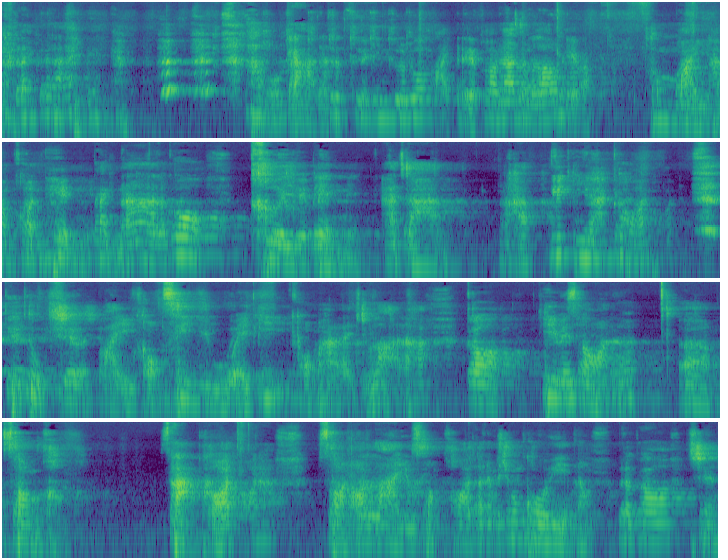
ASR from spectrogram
มาได้ก็ได้ทางโอกาสนะคือคือกินคือทั่วไปเดี๋ยวเขาวหน่าจะมาเล่าเกี่ยวกับทำไมทำคอนเทนต์แต่งหน้าแล้วก็เคยไปเป็นอาจารย์นะคะวิทยากรที่ถูกเชิญไปของ CU IP ของมหาลัยจุฬานะคะ ก็ที่ไปสอนเอ่อ สองคอร์สสามคอร์สนะคะสอนออนไลน์อยู่สองคอร์สตอนนั้นเป็นช่วงโควิดเนาะแล้วก็เชิญ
